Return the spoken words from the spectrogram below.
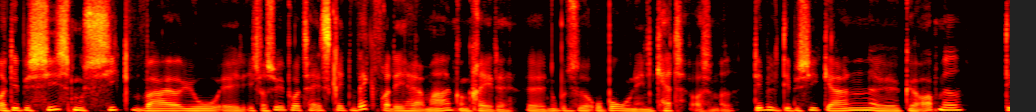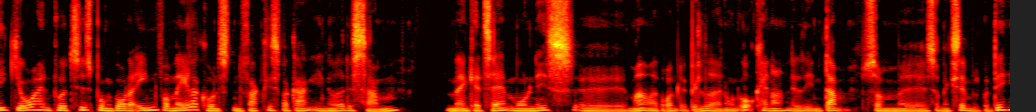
Og Debussy's musik var jo et, et forsøg på at tage et skridt væk fra det her meget konkrete, øh, nu betyder oboen en kat og sådan noget. Det ville Debussy gerne øh, gøre op med, det gjorde han på et tidspunkt, hvor der inden for malerkunsten faktisk var gang i noget af det samme. Man kan tage Monets øh, meget, meget berømte billeder af nogle åkander nede i en dam som, øh, som eksempel på det.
